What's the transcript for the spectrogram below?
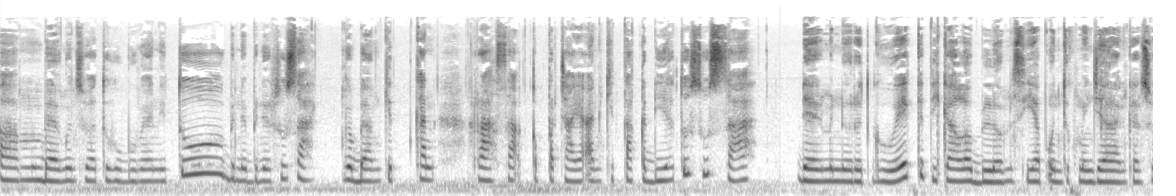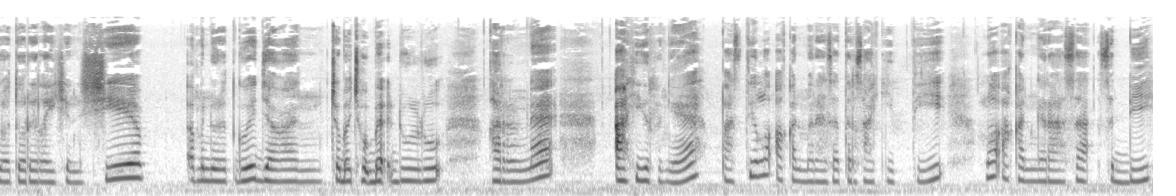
um, membangun suatu hubungan itu bener-bener susah. Ngebangkitkan rasa kepercayaan kita ke dia tuh susah dan menurut gue ketika lo belum siap untuk menjalankan suatu relationship eh, menurut gue jangan coba-coba dulu karena akhirnya pasti lo akan merasa tersakiti, lo akan ngerasa sedih,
